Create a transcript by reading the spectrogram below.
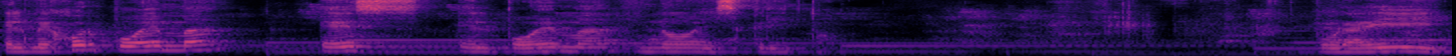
El mejor poema es el poema no escrito por ahí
